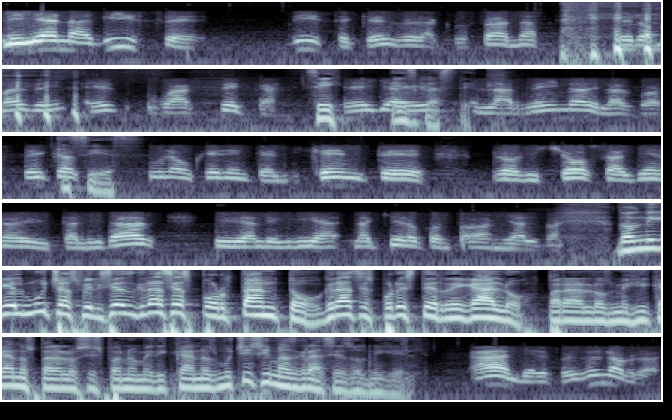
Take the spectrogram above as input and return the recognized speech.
Liliana dice, dice que es veracruzana, pero más bien es huasteca. Sí, Ella es huasteca. la reina de las huastecas, Así es. una mujer inteligente, prodigiosa, llena de vitalidad y de alegría. La quiero con toda mi alma. Don Miguel, muchas felicidades. Gracias por tanto. Gracias por este regalo para los mexicanos, para los hispanoamericanos. Muchísimas gracias, don Miguel. Ándale, pues un abrazo.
